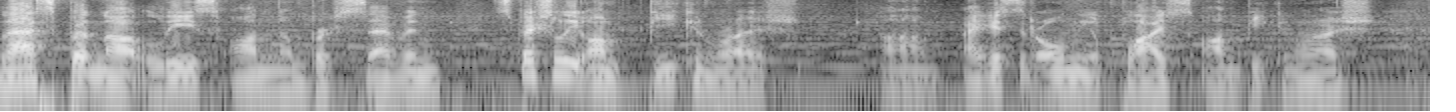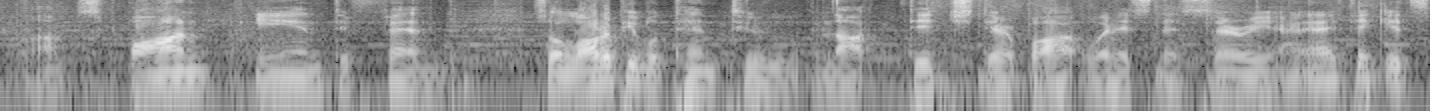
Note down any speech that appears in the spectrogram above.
Last but not least on number 7, especially on Beacon Rush, um, I guess it only applies on Beacon Rush, um, spawn and defend. So a lot of people tend to not ditch their bot when it's necessary and I think it's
